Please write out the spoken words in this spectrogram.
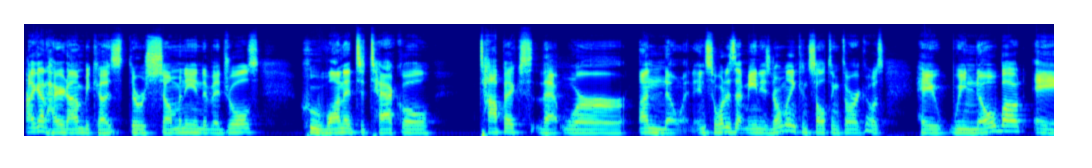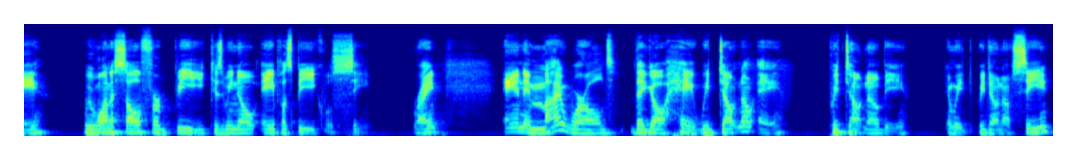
I got hired on because there were so many individuals who wanted to tackle topics that were unknown. And so what does that mean is normally in consulting, Thor goes, Hey, we know about A, we want to solve for B because we know A plus B equals C, right? And in my world, they go, Hey, we don't know A, we don't know B, and we we don't know C,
